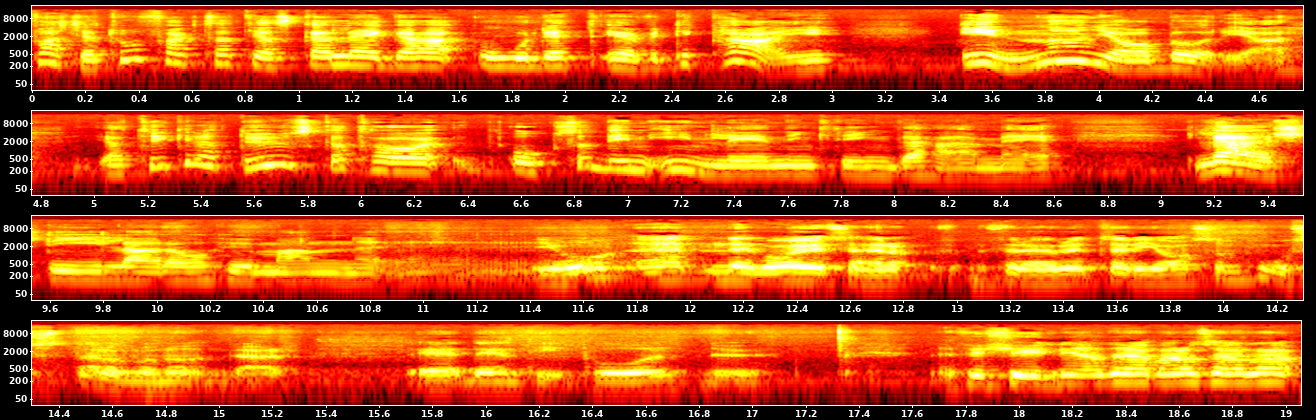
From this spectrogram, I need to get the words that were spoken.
Fast jag tror faktiskt att jag ska lägga ordet över till Kai innan jag börjar. Jag tycker att du ska ta också din inledning kring det här med lärstilar och hur man... Eh, Jo, eh, det var ju så här. För övrigt är det jag som hostar om någon undrar. Det är, en tid på året nu. Förkylningar drabbar oss alla.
